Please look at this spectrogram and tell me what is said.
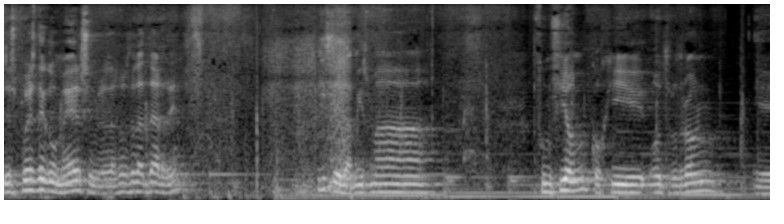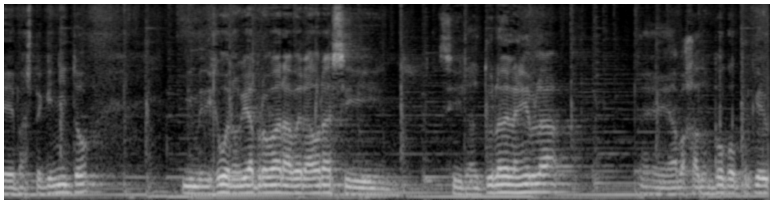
Después de comer, sobre las 2 de la tarde, hice la misma función, cogí otro dron eh, más pequeñito y me dije, bueno, voy a probar a ver ahora si, si la altura de la niebla eh, ha bajado un poco, porque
